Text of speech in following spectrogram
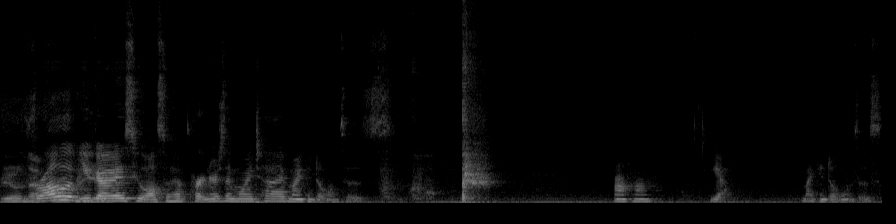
You're doing that For all of over you guys who also have partners in Muay Thai, my condolences. Uh huh. Yeah, my condolences.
